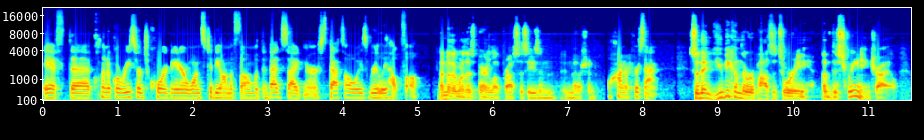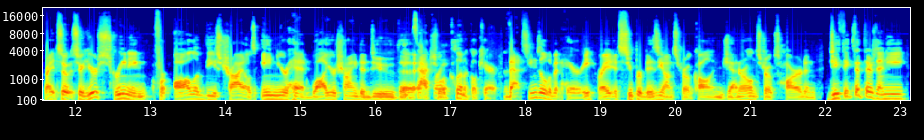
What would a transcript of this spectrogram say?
if the clinical research coordinator wants to be on the phone with the bedside nurse, that's always really helpful. Another one of those parallel processes in, in motion. 100%. Right. So then you become the repository of the screening trial, right? So so you're screening for all of these trials in your head while you're trying to do the exactly. actual clinical care. That seems a little bit hairy, right? It's super busy on stroke call in general and stroke's hard. And do you think that there's any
